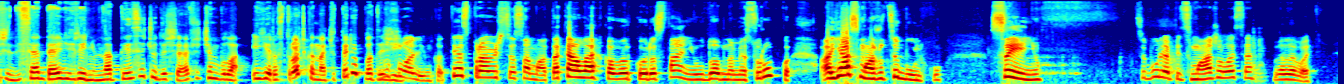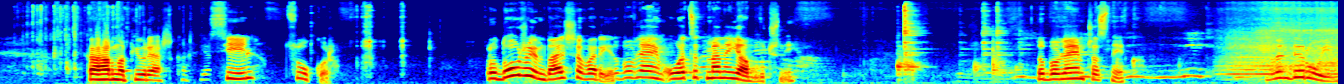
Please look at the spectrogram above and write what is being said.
3369 гривень на 1000 дешевше, ніж була. І є розстрочка на 4 Ну платежі. що, Алінка, ти справишся сама. Така легка в використанні, удобна м'ясорубка. А я смажу цибульку. Синю. Цибуля підсмажилася, виливай. Така гарна пюрешка. Сіль, цукор. Продовжуємо далі варити. Додаємо оцет, в мене яблучний. Додаємо часник. Блендеруємо.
